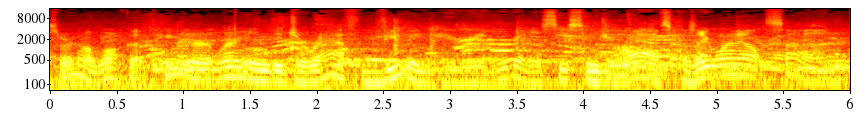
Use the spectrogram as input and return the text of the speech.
So we're gonna walk up here. We're in the giraffe viewing area. We're gonna see some giraffes because they weren't outside.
